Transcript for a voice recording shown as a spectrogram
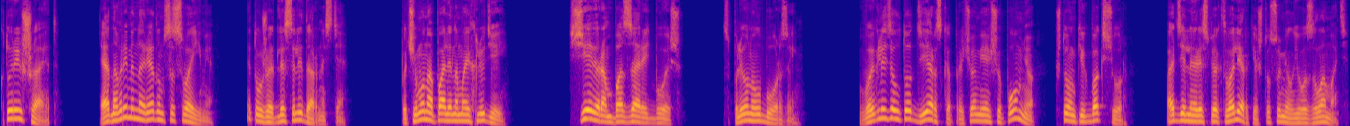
кто решает. И одновременно рядом со своими. Это уже для солидарности. Почему напали на моих людей? Севером базарить будешь!» Сплюнул Борзый. Выглядел тот дерзко, причем я еще помню, что он кикбоксер. Отдельный респект Валерке, что сумел его заломать.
